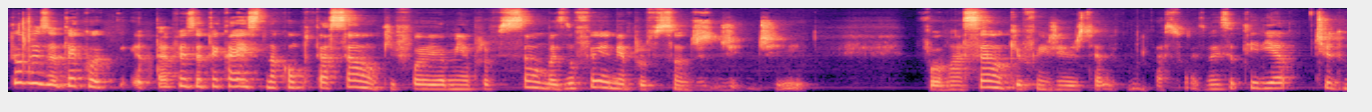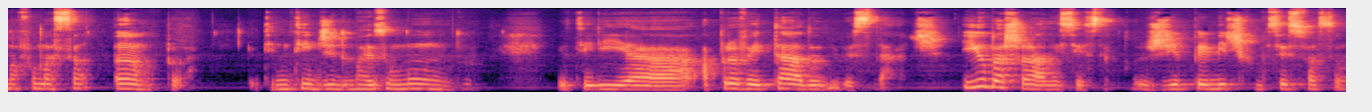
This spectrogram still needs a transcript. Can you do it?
Talvez eu até, talvez eu até caísse na computação, que foi a minha profissão, mas não foi a minha profissão de, de, de formação, que eu fui engenheiro de telecomunicações, mas eu teria tido uma formação ampla, eu teria entendido mais o mundo, eu teria aproveitado a universidade. E o bacharelado em Ciência e Tecnologia permite que vocês façam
